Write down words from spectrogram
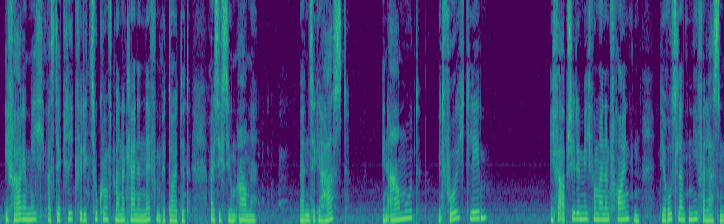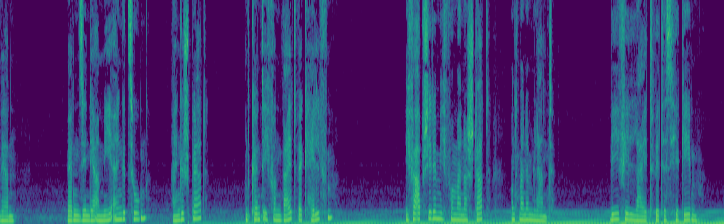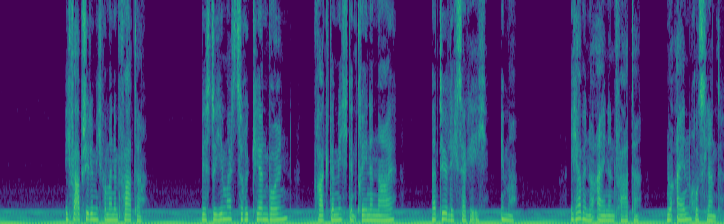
Ich frage mich, was der Krieg für die Zukunft meiner kleinen Neffen bedeutet, als ich sie umarme. Werden sie gehasst? In Armut? Mit Furcht leben? Ich verabschiede mich von meinen Freunden, die Russland nie verlassen werden. Werden sie in die Armee eingezogen? Eingesperrt? Und könnte ich von weit weg helfen? Ich verabschiede mich von meiner Stadt und meinem Land. Wie viel Leid wird es hier geben? Ich verabschiede mich von meinem Vater. Wirst du jemals zurückkehren wollen? fragt er mich, den Tränen nahe. Natürlich, sage ich, immer. Ich habe nur einen Vater, nur ein Russland.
